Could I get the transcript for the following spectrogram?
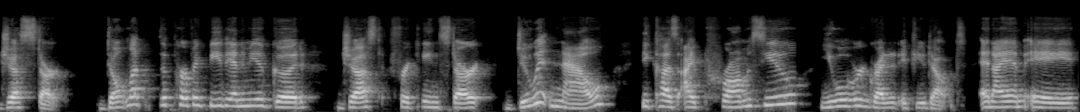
just start. Don't let the perfect be the enemy of good. Just freaking start. Do it now because I promise you, you will regret it if you don't. And I am a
